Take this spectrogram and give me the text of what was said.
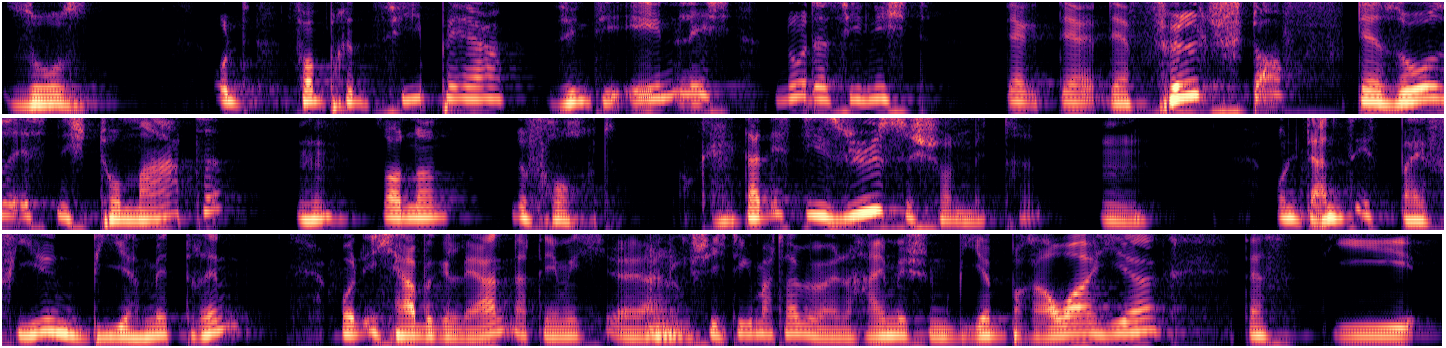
Soßen. Und vom Prinzip her sind die ähnlich, nur dass sie nicht, der, der, der Füllstoff der Soße ist nicht Tomate, mhm. sondern eine Frucht. Okay. Dann ist die Süße schon mit drin. Mhm. Und dann ist bei vielen Bier mit drin. Und ich habe gelernt, nachdem ich äh, eine ja. Geschichte gemacht habe über einen heimischen Bierbrauer hier, dass die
